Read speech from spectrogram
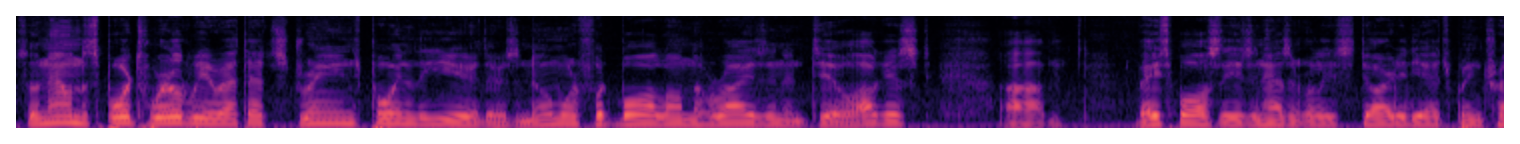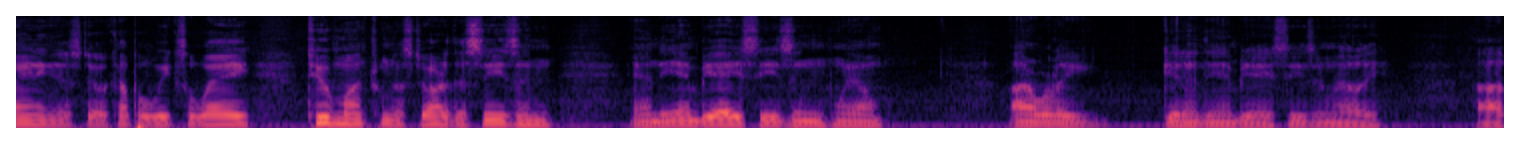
So now in the sports world, we are at that strange point of the year. There's no more football on the horizon until August. Um, baseball season hasn't really started yet. Spring training is still a couple weeks away. Two months from the start of the season. And the NBA season, well, I don't really get into the NBA season really. Uh,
